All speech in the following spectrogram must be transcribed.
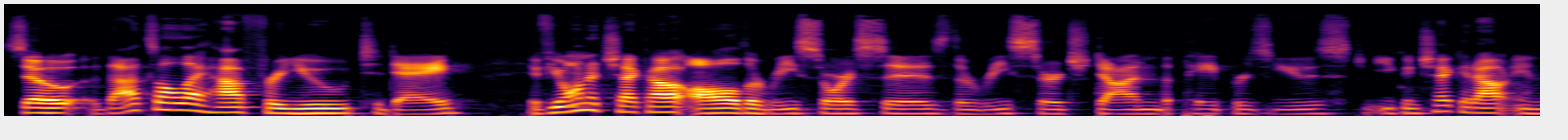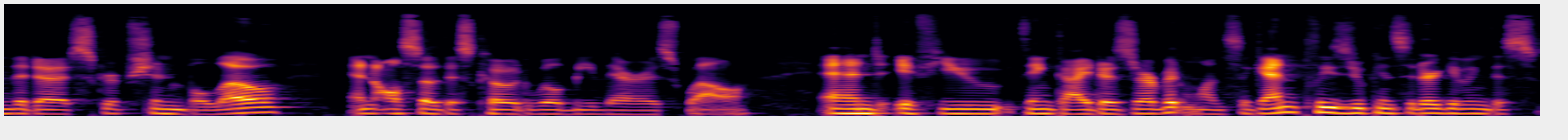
So that's all I have for you today. If you want to check out all the resources, the research done, the papers used, you can check it out in the description below. And also, this code will be there as well. And if you think I deserve it, once again, please do consider giving this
